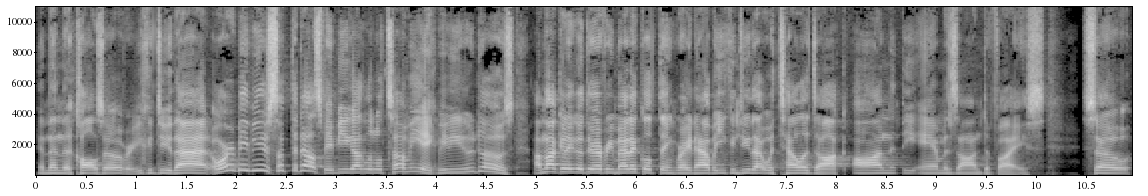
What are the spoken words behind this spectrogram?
And then the call's over. You could do that. Or maybe there's something else. Maybe you got a little tummy ache. Maybe who knows? I'm not going to go through every medical thing right now, but you can do that with Teladoc on the Amazon device. So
